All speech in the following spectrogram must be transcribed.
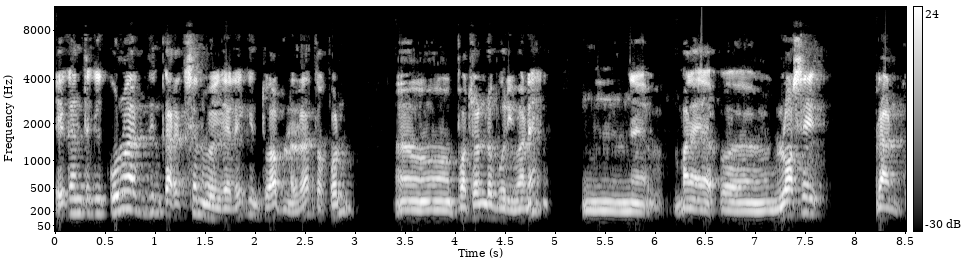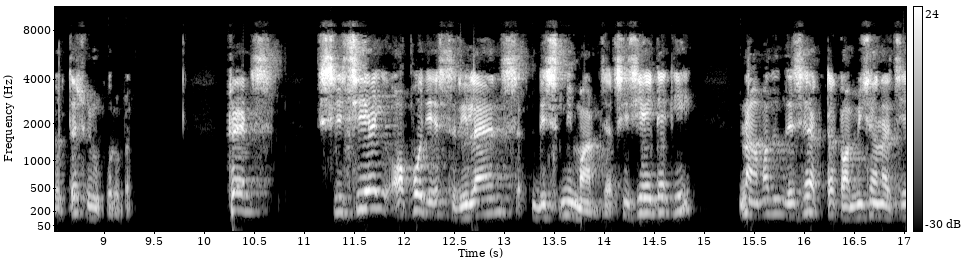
এখান থেকে কোনো একদিন কারেকশন হয়ে গেলে কিন্তু আপনারা তখন আহ, প্রচণ্ড পরিমাণে মানে লসে রান করতে শুরু করবেন। Friends CCI opposes Reliance Disney merger সিসিআইটা কি? না আমাদের দেশে একটা কমিশন আছে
